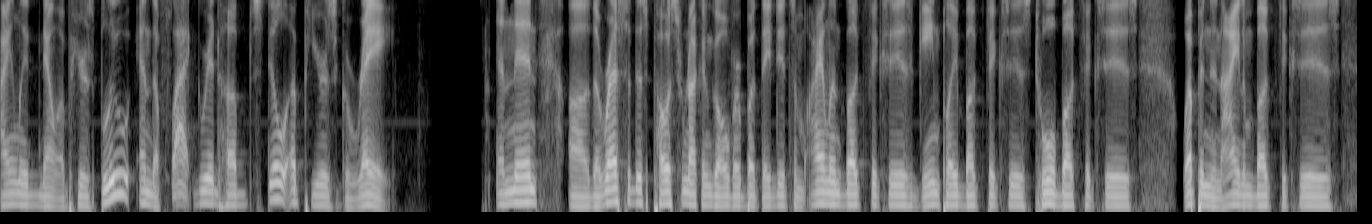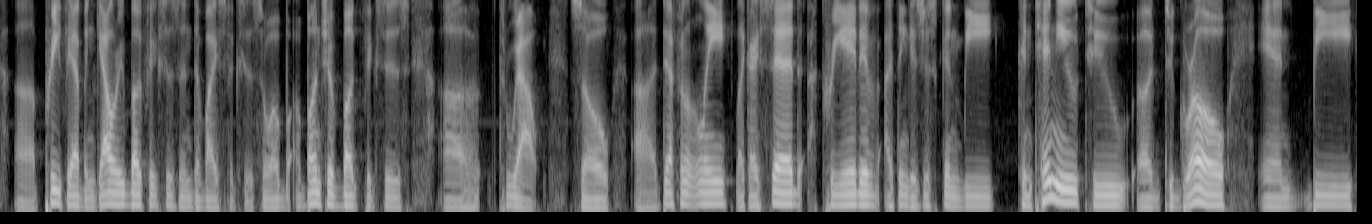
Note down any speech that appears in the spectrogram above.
island now appears blue, and the flat grid hub still appears gray. And then uh, the rest of this post we're not going to go over, but they did some island bug fixes, gameplay bug fixes, tool bug fixes, weapon and item bug fixes, uh, prefab and gallery bug fixes, and device fixes. So a, a bunch of bug fixes uh, throughout. So uh, definitely, like I said, creative. I think is just going to be continue to uh, to grow and be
